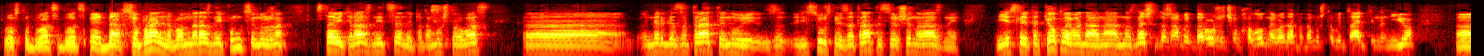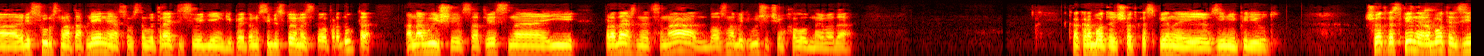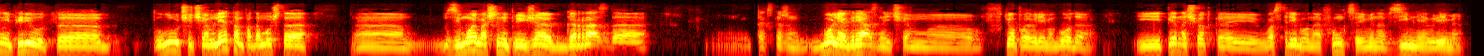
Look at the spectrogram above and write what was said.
просто 20-25. Да, все правильно, вам на разные функции нужно ставить разные цены, потому что у вас э, энергозатраты, ну, ресурсные затраты совершенно разные. Если это теплая вода, она однозначно должна быть дороже, чем холодная вода, потому что вы тратите на нее э, ресурс на отопление, собственно, вы тратите свои деньги. Поэтому себестоимость этого продукта, она выше, соответственно, и продажная цена должна быть выше, чем холодная вода. Как работает щетка с пеной в зимний период? Щетка с пеной работает в зимний период э, лучше, чем летом, потому что э, зимой машины приезжают гораздо так скажем, более грязный, чем э, в теплое время года. И пена щеткой востребованная функция именно в зимнее время.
